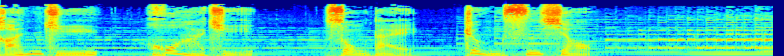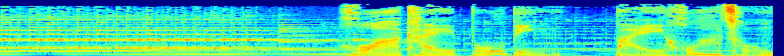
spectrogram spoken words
韩菊画菊，宋代郑思孝。花开不并百花丛，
